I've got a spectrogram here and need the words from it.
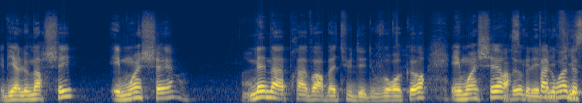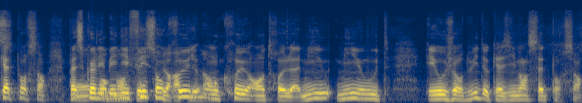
Eh bien, le marché est moins cher même après avoir battu des nouveaux records, est moins cher de pas loin de 4%. Parce que les bénéfices ont cru, ont cru, entre la mi-août et aujourd'hui de quasiment 7%.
